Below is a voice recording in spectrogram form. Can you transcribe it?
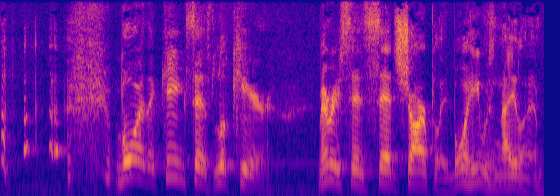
Boy, the king says, Look here. Remember, he said, said sharply. Boy, he was nailing him.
